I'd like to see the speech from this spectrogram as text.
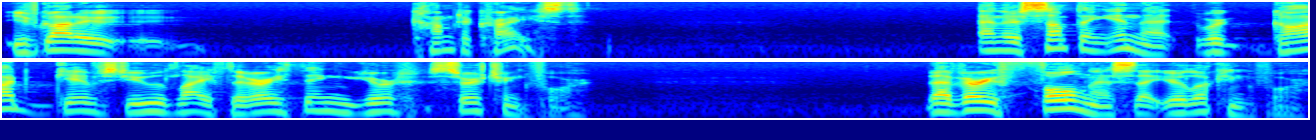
You've got to come to Christ. And there's something in that where God gives you life, the very thing you're searching for, that very fullness that you're looking for.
